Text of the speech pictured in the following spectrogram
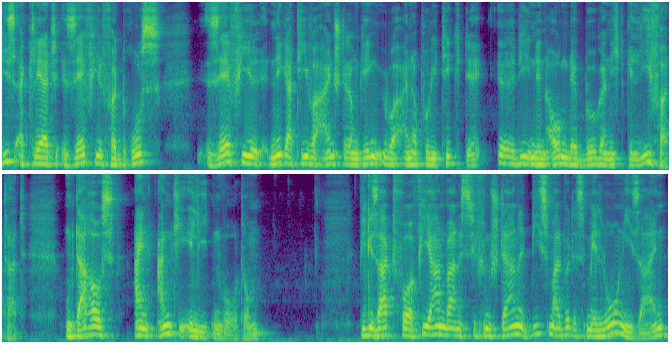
Dies erklärt sehr viel Verdruss, sehr viel negative Einstellung gegenüber einer Politik, der, äh, die in den Augen der Bürger nicht geliefert hat. Und daraus ein Anti-Eliten-Votum. Wie gesagt, vor vier Jahren waren es die fünf Sterne, diesmal wird es Meloni sein,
